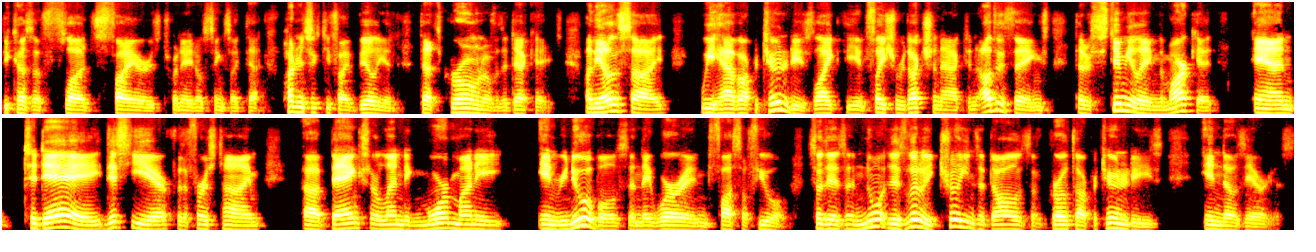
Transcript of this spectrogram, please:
because of floods, fires, tornadoes, things like that. 165 billion. That's grown over the decades. On the other side, we have opportunities like the Inflation Reduction Act and other things that are stimulating the market. And today, this year, for the first time, uh, banks are lending more money in renewables than they were in fossil fuel. So there's a there's literally trillions of dollars of growth opportunities in those areas.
